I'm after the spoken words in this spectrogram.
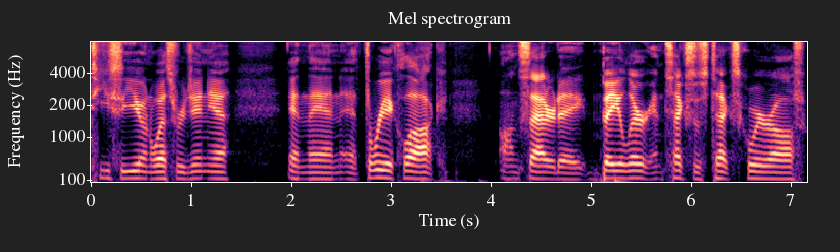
TCU and West Virginia. And then at 3 o'clock on Saturday, Baylor and Texas Tech square off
